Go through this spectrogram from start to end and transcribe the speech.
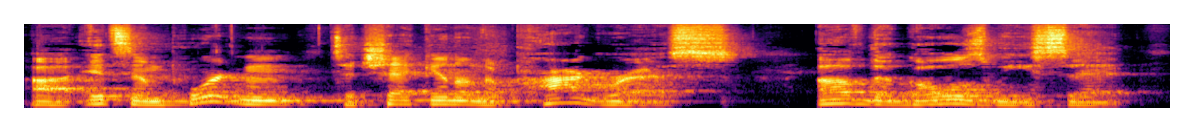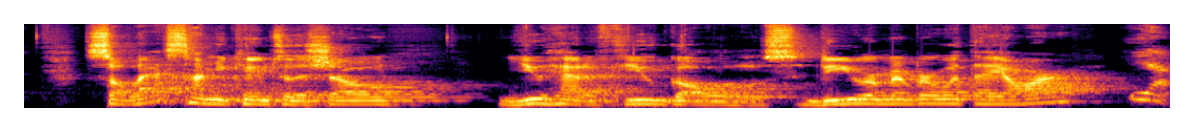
Uh, it's important to check in on the progress of the goals we set. So, last time you came to the show, you had a few goals. Do you remember what they are? Yeah.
